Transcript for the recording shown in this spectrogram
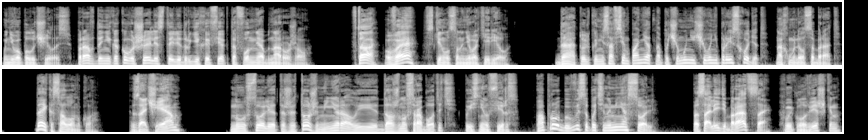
у него получилось. Правда, никакого шелеста или других эффектов он не обнаружил. «Что, В?» — вскинулся на него Кирилл. «Да, только не совсем понятно, почему ничего не происходит», — нахмурился брат. «Дай-ка солонку». «Зачем?» «Ну, соль — это же тоже минерал и должно сработать», — пояснил Фирс. «Попробуй высыпать на меня соль». «Посолить, братца?» — хмыкнул Вешкин,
